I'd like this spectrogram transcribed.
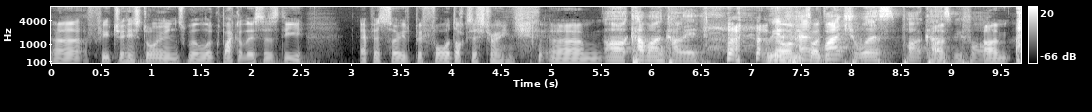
Uh, future historians will look back at this as the episode before Doctor Strange. Um, Oh come on, Colin. We've I'm had excited. much worse podcasts before. I'm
